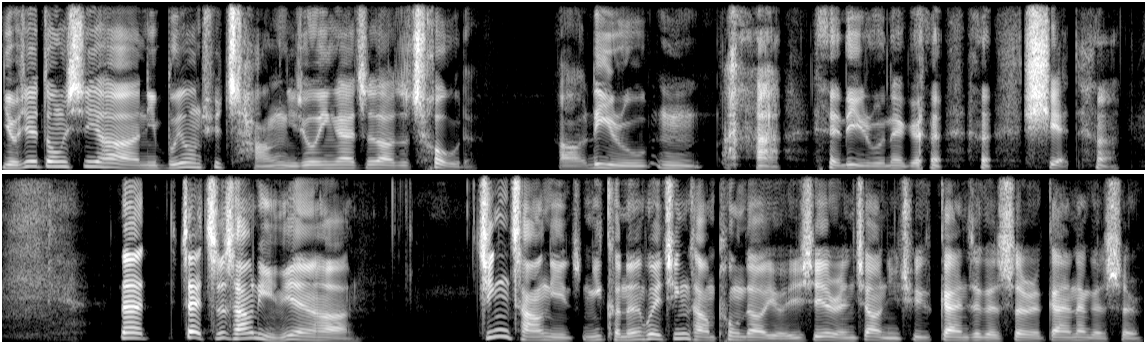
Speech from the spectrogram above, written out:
有些东西哈，你不用去尝，你就应该知道是臭的，啊，例如，嗯，哈，例如那个 shit，哈。那在职场里面哈。经常你你可能会经常碰到有一些人叫你去干这个事儿干那个事儿，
